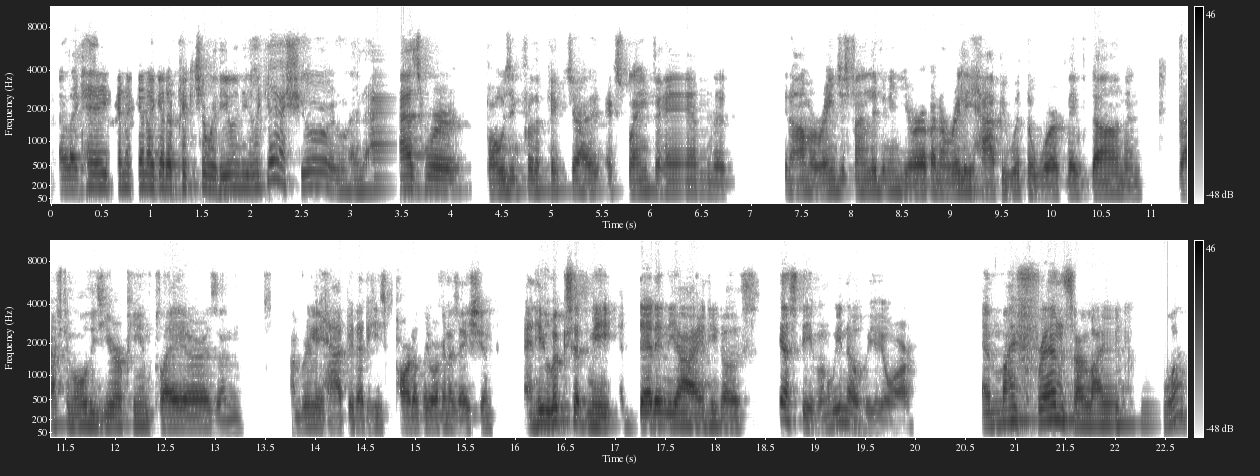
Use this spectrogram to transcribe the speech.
and like, "Hey, can I can I get a picture with you?" And he's like, "Yeah, sure." And, and as we're posing for the picture, I explained to him that you know I'm a Rangers fan living in Europe, and I'm really happy with the work they've done and drafting all these European players, and I'm really happy that he's part of the organization. And he looks at me dead in the eye, and he goes, "Yeah, Stephen, we know who you are." And my friends are like, "What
